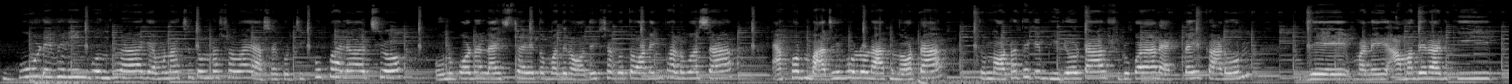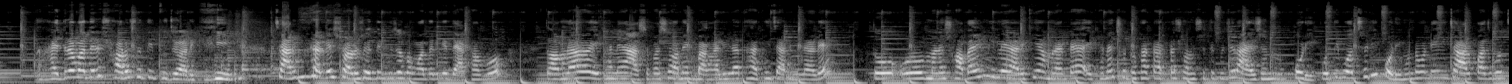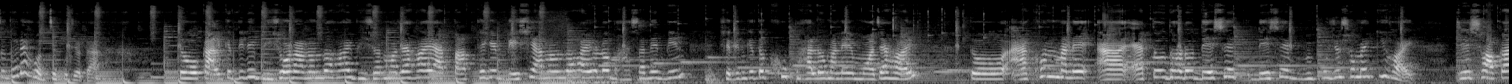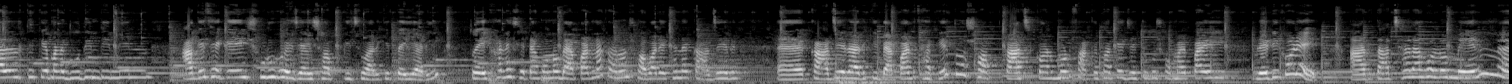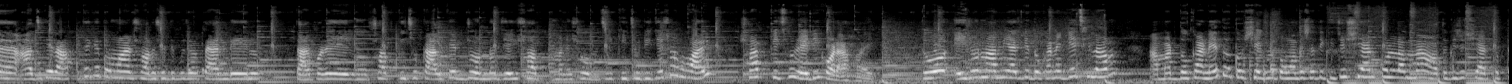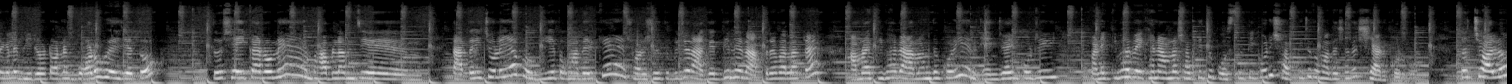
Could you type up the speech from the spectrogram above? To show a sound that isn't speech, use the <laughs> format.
Good evening বন্ধুরা। কেমন আছো তোমরা সবাই? আশা করছি খুব ভালো আছো। অনুপর্ণা লাইফস্টাইলে তোমাদের অনেক স্বাগত, অনেক ভালোবাসা। এখন বাজে হলো রাত নটা। তো নটা থেকে ভিডিওটা শুরু করার একটাই কারণ যে মানে আমাদের আর কি হায়দ্রাবাদের সরস্বতী পুজো আর কি। চারমিনারের সরস্বতী পুজো তোমাদেরকে দেখাবো। তো আমরা এখানে আশেপাশে অনেক বাঙালিরা থাকি চারমিনারে তো ও মানে সবাই মিলে আর কি আমরা একটা এখানে ছোটোখাটো একটা সরস্বতী পুজোর আয়োজন করি। প্রতি বছরই করি। মোটামুটি এই চার পাঁচ বছর ধরে হচ্ছে পুজোটা। তো কালকের দিনে ভীষণ আনন্দ হয়, ভীষণ মজা হয়। আর তার থেকে বেশি আনন্দ হয় হলো ভাসানের দিন। সেদিনকে তো খুব ভালো মানে মজা হয়। তো এখন মানে এত ধরো দেশে দেশে পুজোর সময় কি হয়? যে সকাল থেকে মানে দুদিন তিন দিন আগে থেকেই শুরু হয়ে যায় সব কিছু আর কি তৈয়ারি। তো এখানে সেটা কোনো ব্যাপার না, কারণ সবার এখানে কাজের কাজের আর কি ব্যাপার থাকে। তো সব কাজকর্মর ফাঁকে ফাঁকে যেটুকু সময় পাই রেডি করে। আর তাছাড়া হলো মেন আজকে রাত থেকে তোমার সরস্বতী পুজোর প্যান্ডেল, তারপরে সব কিছু কালকের জন্য যেই সব মানে সবজি, খিচুড়ি যেসব হয় সব কিছু রেডি করা হয়। তো এই জন্য আমি আজকে দোকানে গেছিলাম আমার দোকানে, তো তো সেগুলো তোমাদের সাথে কিছু শেয়ার করলাম না, অত কিছু শেয়ার করতে গেলে ভিডিওটা অনেক বড় হয়ে যেত। তো সেই কারণে ভাবলাম যে, তাড়াতাড়ি চলে যাব, গিয়ে তোমাদেরকে সরস্বতী পুজোর আগের দিনে রাত্রেবেলাটায় আমরা কীভাবে আনন্দ করি এনজয় করি মানে কীভাবে এখানে আমরা সব কিছু প্রস্তুতি করি সব কিছু তোমাদের সাথে শেয়ার করব। তো চলো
